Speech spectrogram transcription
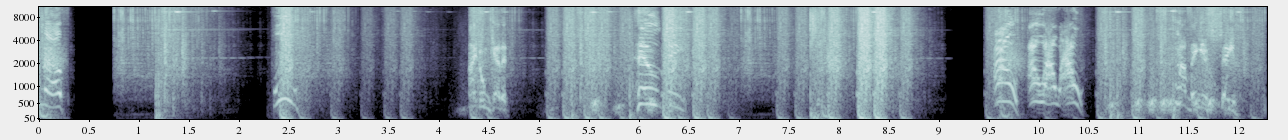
Enough. Ooh. I don't get it. Help me. Ow! Ow! Ow! Ow! Nothing is safe.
